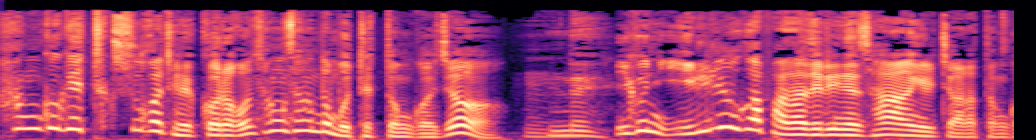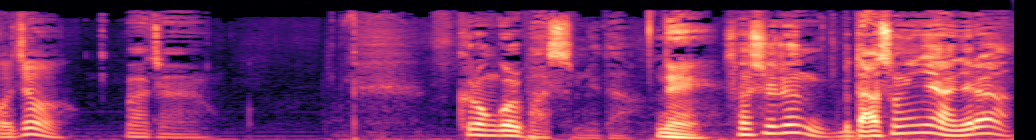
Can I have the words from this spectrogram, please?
한국의 특수가 될 거라고는 상상도 못했던 거죠. 네. 이건 인류가 받아들이는 상황일 줄 알았던 거죠. 맞아요. 그런 걸 봤습니다. 네. 사실은 뭐 나성인이 아니라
